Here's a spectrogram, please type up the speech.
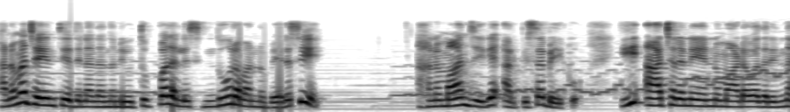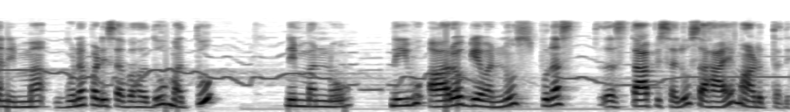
ಹನುಮ ಜಯಂತಿಯ ದಿನದಂದು ನೀವು ತುಪ್ಪದಲ್ಲಿ ಸಿಂಧೂರವನ್ನು ಬೆರೆಸಿ ಹನುಮಾನ್ಜಿಗೆ ಅರ್ಪಿಸಬೇಕು. ಈ ಆಚರಣೆಯನ್ನು ಮಾಡುವುದರಿಂದ ನಿಮ್ಮ ಗುಣಪಡಿಸಬಹುದು ಮತ್ತು ನಿಮ್ಮನ್ನು ನೀವು ಆರೋಗ್ಯವನ್ನು ಪುನಃ ಸ್ಥಾಪಿಸಲು ಸಹಾಯ ಮಾಡುತ್ತದೆ.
